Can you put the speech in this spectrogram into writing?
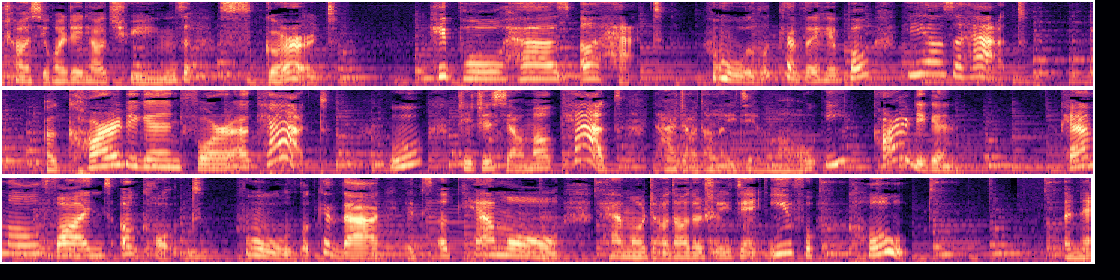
常喜欢这条裙子 skirt. Hippo has a hat. Oh, look at the hippo. He has a hat. A cardigan for a cat. 哦，这只小猫 cat 它找到了一件毛衣 cardigan. Camel finds a coat. Oh, look at that! It's a camel. Camel 找到的是一件衣服，coat. An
